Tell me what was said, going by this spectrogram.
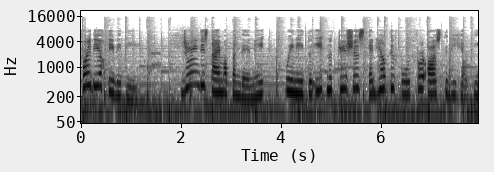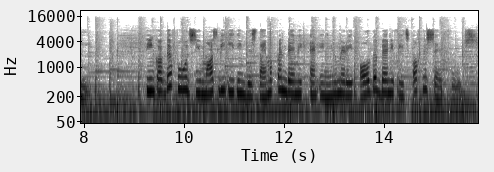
For the activity, during this time of pandemic, we need to eat nutritious and healthy food for us to be healthy. Think of the foods you must be eating this time of pandemic and enumerate all the benefits of the said foods.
